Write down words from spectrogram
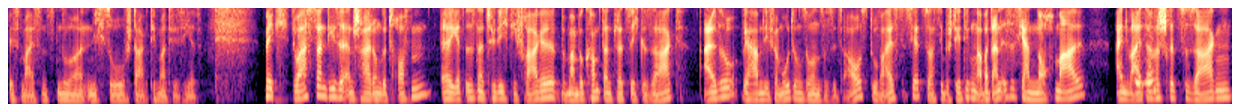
ist meistens nur nicht so stark thematisiert. Mick, du hast dann diese Entscheidung getroffen. Äh, jetzt ist es natürlich die Frage, man bekommt dann plötzlich gesagt, also, wir haben die Vermutung, so und so sieht's aus. Du weißt es jetzt, du hast die Bestätigung, aber dann ist es ja nochmal ein weiterer Schritt zu sagen,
